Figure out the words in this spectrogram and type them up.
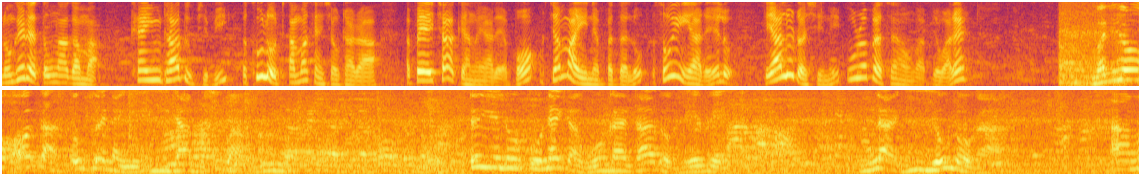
လွန်ခဲ့တဲ့3လကမှခံယူထားသူဖြစ်ပြီးအခုလိုအမတ်ခံလျှောက်ထားတာအပေချခံလိုက်ရတဲ့အပေါ်အကျမ်းမာရေးနဲ့ပတ်သက်လို့အစိုးရင်ရတယ်လို့တရားလွှတ်တော်ရှင်နေဥရောပဆန်အောင်ကပြောပါတယ်မလျောဩဇာသုံးဆွဲနိုင်တဲ့အနေအထားမရှိပါဘူးတရလိုကိုနိုင်ကဝန်ခံထားတော့လည်းပဲ မလာဒီယုံတော်ကအာမ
